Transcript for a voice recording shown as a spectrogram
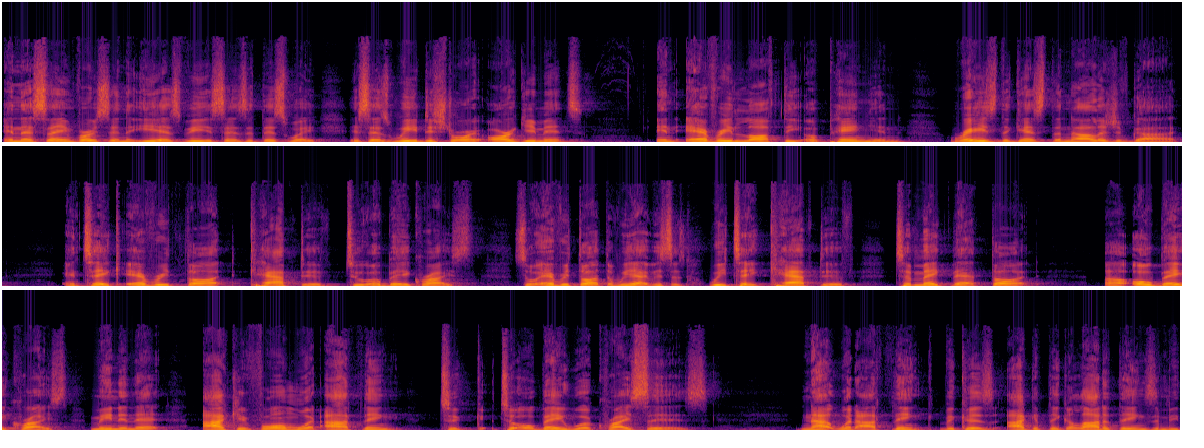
In that same verse in the ESV, it says it this way it says, We destroy arguments and every lofty opinion raised against the knowledge of God and take every thought captive to obey Christ. So every thought that we have, it says we take captive to make that thought uh, obey Christ, meaning that I conform what I think to, to obey what Christ says, not what I think, because I could think a lot of things and be,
